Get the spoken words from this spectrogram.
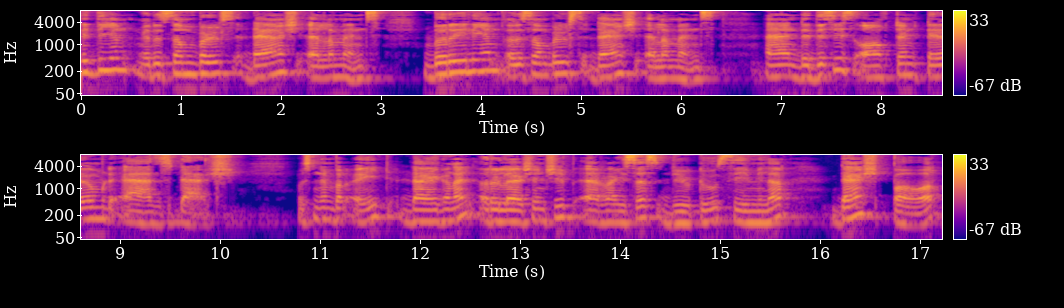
Lithium resembles dash elements. Beryllium resembles dash elements. And this is often termed as dash. Question number 8. Diagonal relationship arises due to similar dash power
